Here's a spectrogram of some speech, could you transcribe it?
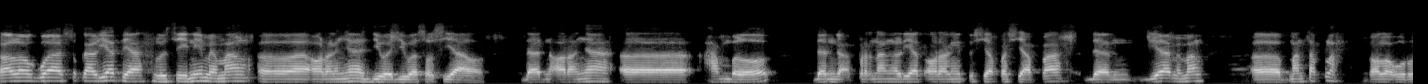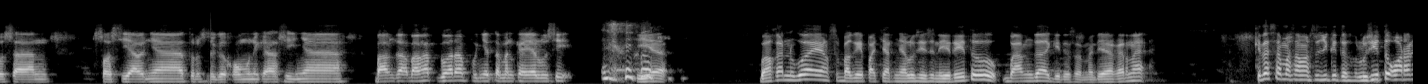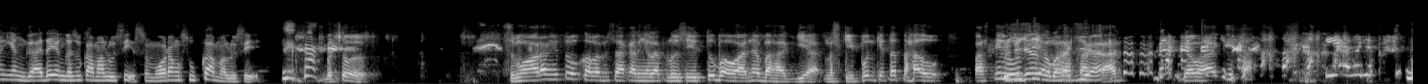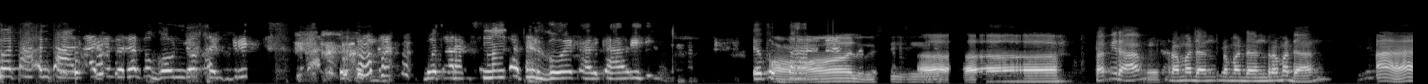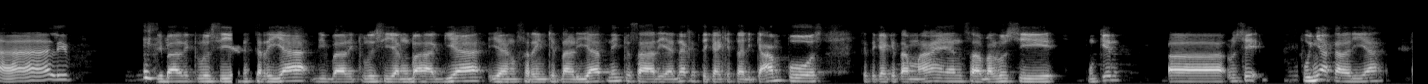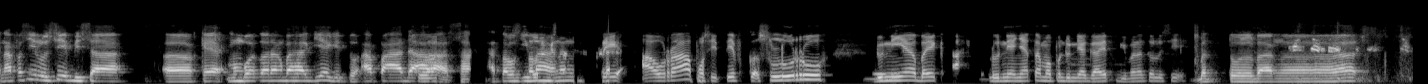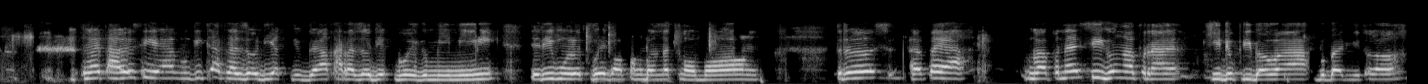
Kalau gua suka lihat ya, Lucy ini memang eh, orangnya jiwa-jiwa sosial dan orangnya eh, humble dan nggak pernah ngelihat orang itu siapa-siapa dan dia memang eh, mantap lah kalau urusan sosialnya terus juga komunikasinya. Bangga banget gua Ra, punya teman kayak Lucy. Iya. Bahkan gue yang sebagai pacarnya Lucy sendiri itu bangga gitu sama dia karena kita sama-sama setuju gitu. Lucy itu orang yang nggak ada yang nggak suka sama Lucy. Semua orang suka sama Lucy. Betul. Semua orang itu kalau misalkan ngeliat Lucy itu bawaannya bahagia, meskipun kita tahu pasti Lucy-nya Lucy yang bahagia. merasakan nggak bahagia. Iya bener. Gue tahan-tahan aja bener gue gondok anjir. Buat orang seneng pacar gue kali-kali. Dapet pahala. Oh, Lucy. Ah, ah. tapi Ram, Ramadan, Ramadan, Ramadan, Alif. di balik Lucy yang ceria, di balik Lucy yang bahagia, yang sering kita lihat nih kesehariannya ketika kita di kampus, ketika kita main sama Lucy, mungkin eh, Lucy punya kali ya. Kenapa sih Lucy bisa eh, kayak membuat orang bahagia gitu? Apa ada alasan atau gimana? Dari aura positif ke seluruh dunia baik dunia nyata maupun dunia gaib gimana tuh lu sih? Betul banget. nggak tahu sih ya mungkin karena zodiak juga karena zodiak gue Gemini jadi mulut gue gampang banget ngomong terus apa ya nggak pernah sih gue nggak pernah hidup di bawah beban gitu loh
